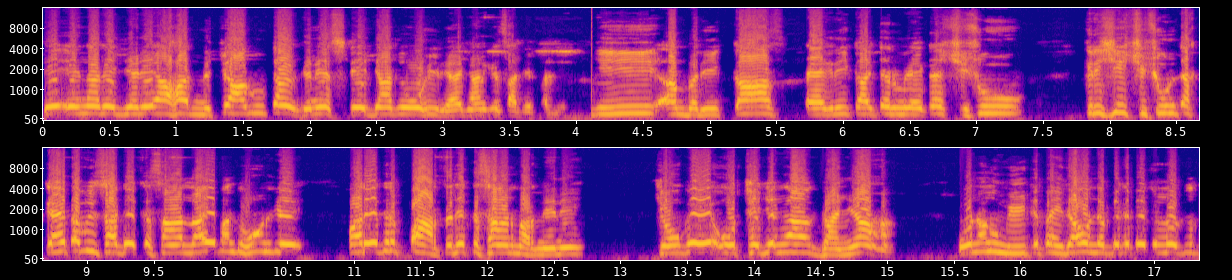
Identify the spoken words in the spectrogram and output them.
ਤੇ ਇਹਨਾਂ ਦੇ ਜਿਹੜੇ ਆਹ ਨਚਾਰੂ ਢੰਗ ਨੇ ਸਟੇਜਾਂ ਤੇ ਉਹੀ ਰਹਿ ਜਾਣਗੇ ਸਾਡੇ ਪੱਲੇ। ਜੀ, ਅਮਰੀਕਾ, ਐਗਰੀਕਲਚਰ ਮਿਨਿਸਟਰ ਸ਼ਿਸ਼ੂ, ਕ੍ਰਿਸ਼ੀ ਸ਼ਿਸ਼ੂ ਨੇ ਤਾਂ ਕਹਿਤਾ ਵੀ ਸਾਡੇ ਕਿਸਾਨ ਲਾਹੇਵੰਦ ਹੋਣਗੇ, ਪਰ ਇਧਰ ਭਾਰਤ ਦੇ ਕਿਸਾਨ ਮਰਨੇ ਨੇ। ਕਿਉਂਕਿ ਉੱਥੇ ਜਿਹੜੀਆਂ ਗਾਈਆਂ, ਉਹਨਾਂ ਨੂੰ ਮੀਟ ਪੈਂਦਾ, ਉਹ 90 ਰੁਪਏ ਕਿਲੋ ਦੁੱਧ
